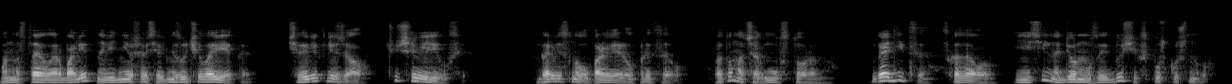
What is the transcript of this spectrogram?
Он наставил арбалет на видневшегося внизу человека. Человек лежал, чуть шевелился. Гарви снова проверил прицел. Потом отшагнул в сторону. «Годится», – сказал он, и не сильно дернул за идущий к спуску шнур.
